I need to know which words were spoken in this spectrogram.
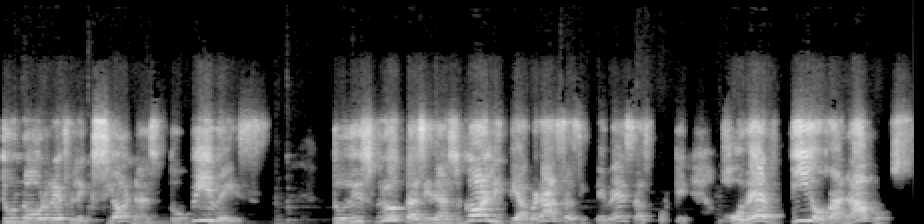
tú no reflexionas, tú vives, tú disfrutas y das gol y te abrazas y te besas porque, joder, tío, ganamos,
